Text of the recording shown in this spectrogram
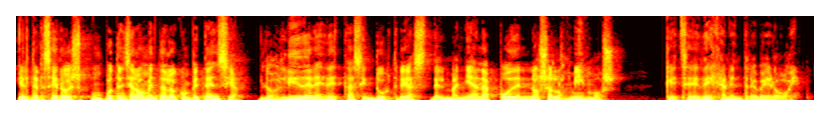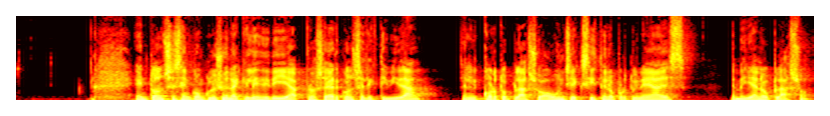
Y el tercero es un potencial aumento de la competencia. Los líderes de estas industrias del mañana pueden no ser los mismos que se dejan entrever hoy. Entonces, en conclusión, aquí les diría proceder con selectividad en el corto plazo, aun si existen oportunidades de mediano plazo.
